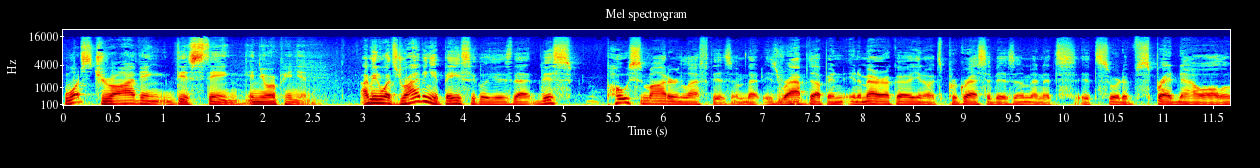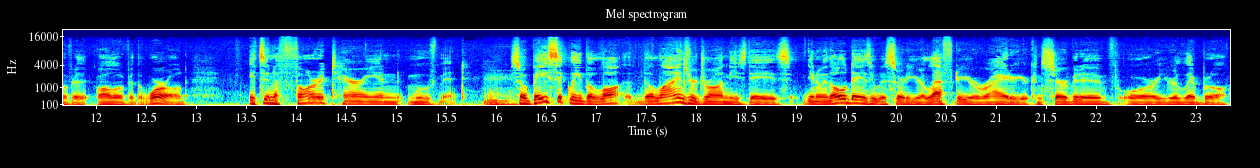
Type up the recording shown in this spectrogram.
What's driving this thing, in your opinion? I mean, what's driving it basically is that this postmodern leftism that is wrapped up in, in America, you know, it's progressivism and it's it's sort of spread now all over all over the world. It's an authoritarian movement. Mm. So basically, the law, the lines are drawn these days. You know, in the old days, it was sort of you're left or you're right, or you're conservative or you're liberal.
